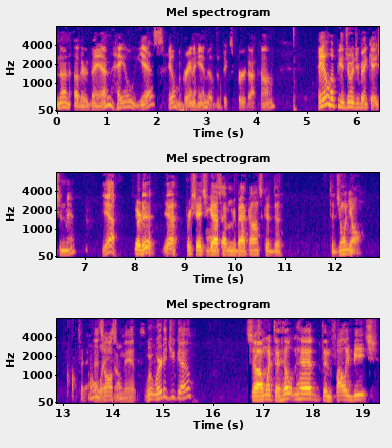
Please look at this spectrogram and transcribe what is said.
none other than Hale, yes, Hale McGranahan of the BigSpur.com. Hale, hope you enjoyed your vacation, man. Yeah. Sure did. Yeah. Appreciate you guys having me back on. It's good to to join y'all today. Always, That's awesome, always. man. Where, where, did you go? So I went to Hilton Head, then Folly Beach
